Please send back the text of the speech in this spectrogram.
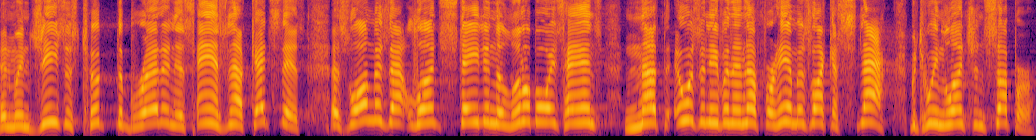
and when Jesus took the bread in His hands, now catch this, as long as that lunch stayed in the little boy's hands, nothing, it wasn't even enough for him. It was like a snack between lunch and supper.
